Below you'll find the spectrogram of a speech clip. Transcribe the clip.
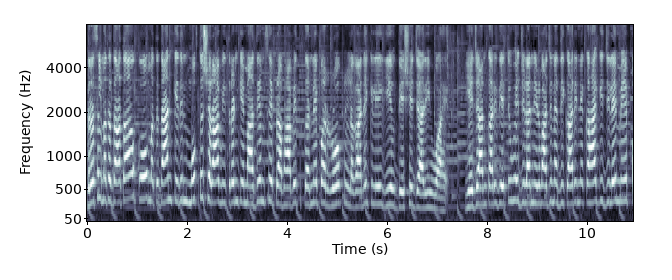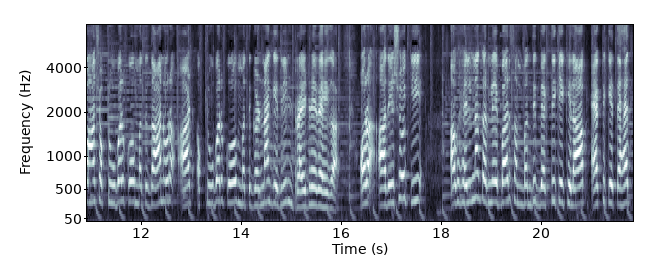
दरअसल मतदाताओं को मतदान के दिन मुफ़्त शराब वितरण के माध्यम से प्रभावित करने पर रोक लगाने के लिए ये उद्देश्य जारी हुआ है। ये जानकारी देते हुए जिला निर्वाचन अधिकारी ने कहा कि ज़िले में 5 अक्टूबर को मतदान और 8 अक्टूबर को मतगणना के दिन ड्राई डे रहेगा और आदेशों की अवहेलना करने पर संबंधित व्यक्ति के खिलाफ एक्ट के तहत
